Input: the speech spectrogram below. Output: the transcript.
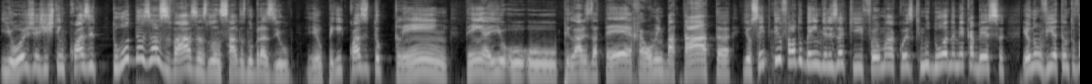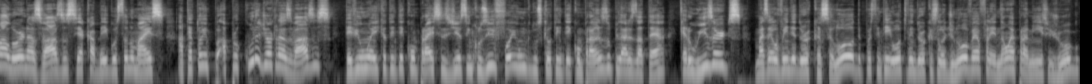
e hoje a gente tem quase todas as vasas lançadas no Brasil. Eu peguei quase teu Clan, tem aí o, o, Pilares da Terra, Homem Batata, e eu sempre tenho falado bem deles aqui. Foi uma coisa que mudou na minha cabeça. Eu não via tanto valor nas vasas e acabei gostando mais. Até tô à procura de outras vasas. Teve um aí que eu tentei comprar esses dias, inclusive foi um dos que eu tentei comprar antes do Pilares da Terra, que era o Wizards, mas aí o vendedor cancelou, depois tentei outro vendedor cancelou de novo, aí eu falei, não é para mim esse jogo,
